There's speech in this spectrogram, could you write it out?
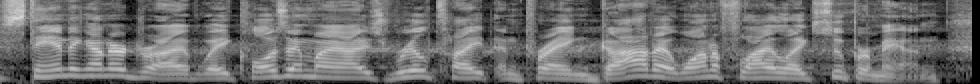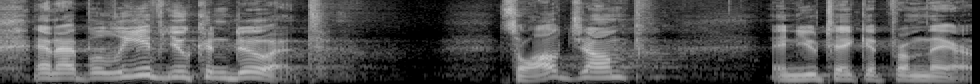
standing on our driveway, closing my eyes real tight, and praying, God, I want to fly like Superman, and I believe you can do it. So I'll jump, and you take it from there.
